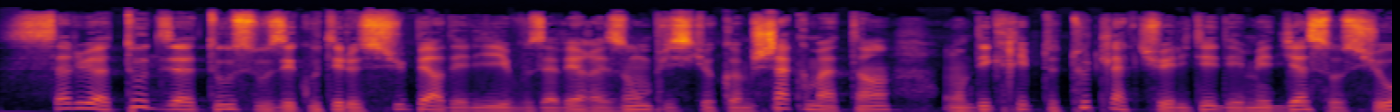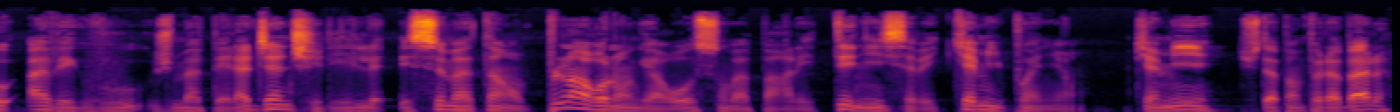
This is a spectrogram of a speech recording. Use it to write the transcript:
Salut à toutes et à tous, vous écoutez le Super Délit et vous avez raison puisque comme chaque matin, on décrypte toute l'actualité des médias sociaux avec vous. Je m'appelle Adjan Chelil et ce matin en plein Roland Garros, on va parler tennis avec Camille Poignant. Camille, tu tapes un peu la balle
